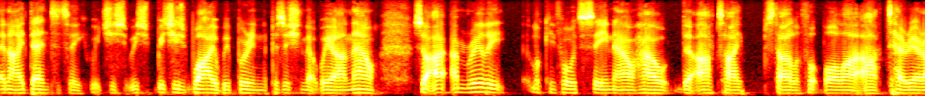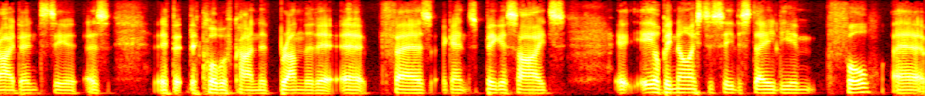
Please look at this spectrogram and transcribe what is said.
an identity, which is which which is why we're in the position that we are now. So I, I'm really looking forward to seeing now how the our type style of football, our, our terrier identity, as if the, the club have kind of branded it, uh, fares against bigger sides it, it'll be nice to see the stadium full. Uh,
